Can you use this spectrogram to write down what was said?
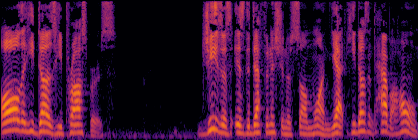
All that he does, he prospers. Jesus is the definition of Psalm 1, yet he doesn't have a home.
